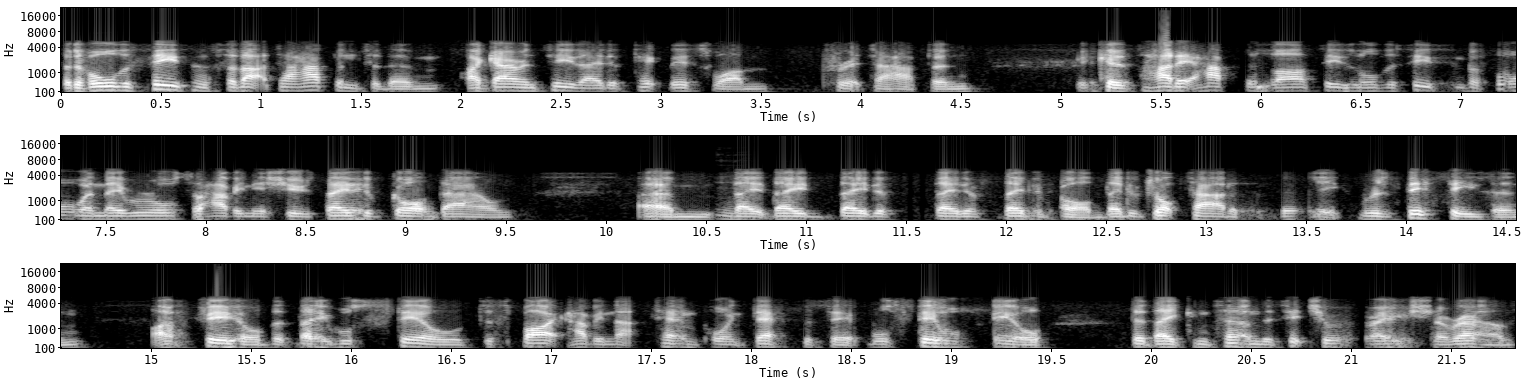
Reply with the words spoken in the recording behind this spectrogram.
But of all the seasons for that to happen to them, I guarantee they'd have picked this one for it to happen. Because had it happened last season or the season before when they were also having issues, they'd have gone down. Um, they, they, they'd, have, they'd, have, they'd have gone. They'd have dropped out of the league. Whereas this season, I feel that they will still, despite having that 10 point deficit, will still feel that they can turn the situation around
